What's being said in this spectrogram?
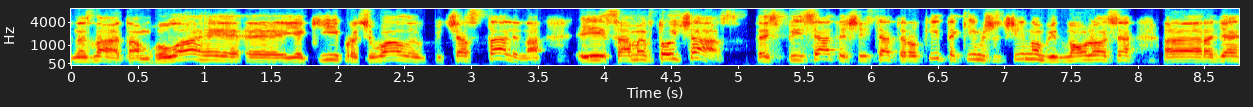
не знаю там гулаги, які працювали під час Сталіна, і саме в той час, десь 50-60 роки, таким же чином відновлювалася е,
